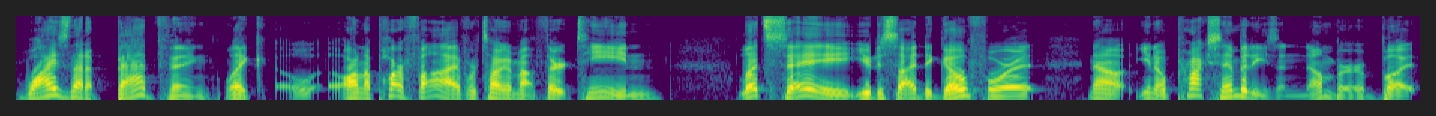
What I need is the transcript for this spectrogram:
why is that a bad thing? Like on a par five, we're talking about 13. Let's say you decide to go for it. Now, you know, proximity is a number, but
